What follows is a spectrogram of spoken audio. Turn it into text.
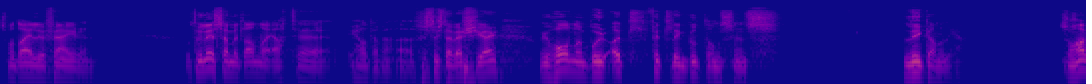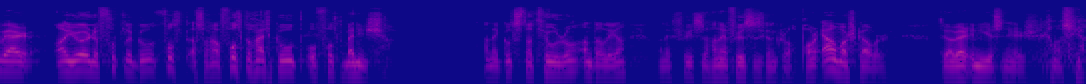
som han deilig fægeren. Og til å lese mitt landa at jeg har det største verset her, og i hånden bor ødel fytling goddomsens likamlige. Så har vi her, han gjør det fullt, fullt, altså han er fullt og helt god og fullt menneske. Han er Guds natur, og andalega. Han er fysisk, han er fysisk en kropp. Han er avmarskaver til å være inne i sin her, kan man säga.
